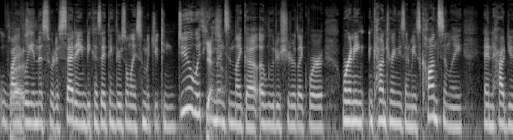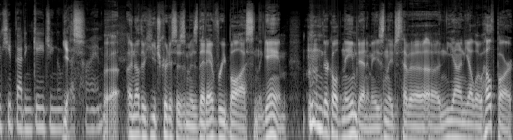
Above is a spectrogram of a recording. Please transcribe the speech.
lively Yes. in this sort of setting? Because I think there's only so much you can do with Yes. humans in like a, a looter shooter. Like we're we're encountering these enemies constantly, and how do you keep that engaging over Yes. time? Uh, another huge criticism is that every boss in the game, they're called named enemies, and they just have a, a neon yellow health bar,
